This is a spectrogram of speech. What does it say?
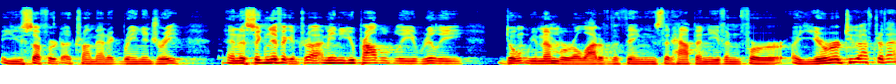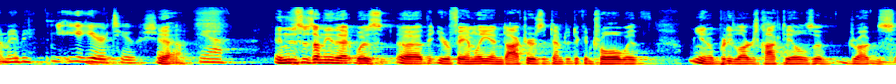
You suffered a traumatic brain injury and a significant, tra- I mean, you probably really don't remember a lot of the things that happened even for a year or two after that, maybe? A year or two, sure. Yeah. Yeah. And this is something that was uh, that your family and doctors attempted to control with, you know, pretty large cocktails of drugs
